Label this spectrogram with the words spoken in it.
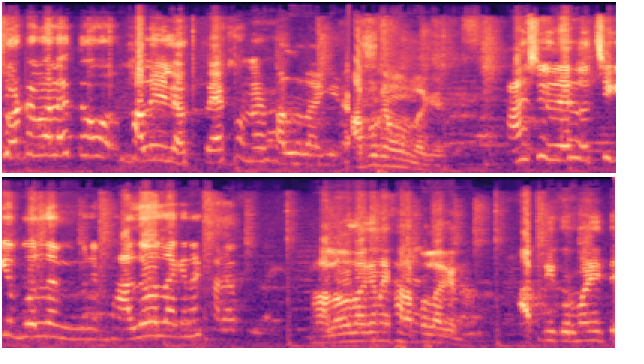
ছোটবেলায় তো ভালোই লাগতো এখন আর ভালো লাগে আপু কেমন লাগে? আসলে হচ্ছে কি বললাম মানে ভালোও লাগে না খারাপও লাগে। ভালো লাগে না খারাপও লাগে না। আপনি কোরবানিতে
